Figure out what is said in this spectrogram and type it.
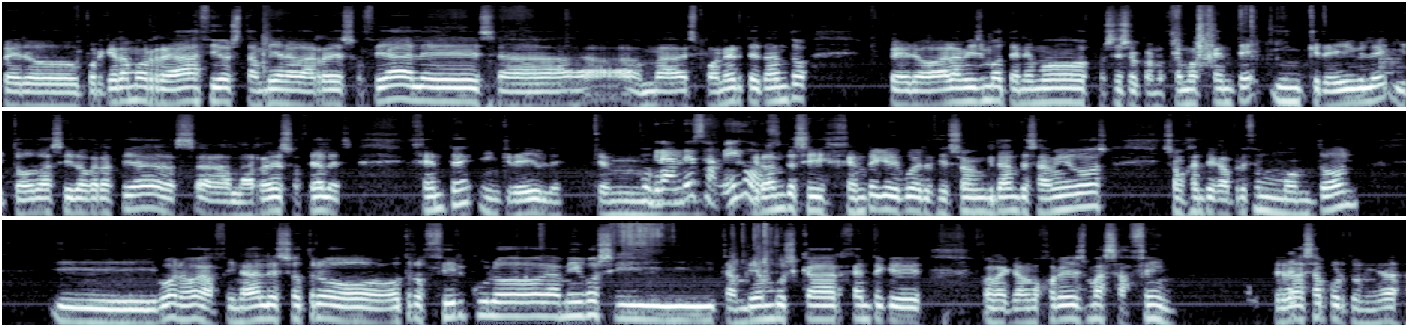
Pero porque éramos reacios también a las redes sociales, a, a exponerte tanto, pero ahora mismo tenemos, pues eso, conocemos gente increíble y todo ha sido gracias a las redes sociales. Gente increíble. Que, Grandes amigos. Grandes, sí, gente que puedes decir son grandes amigos, son gente que aprecio un montón y bueno, al final es otro, otro círculo de amigos y también buscar gente que, con la que a lo mejor eres más afín. Te da esa oportunidad.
